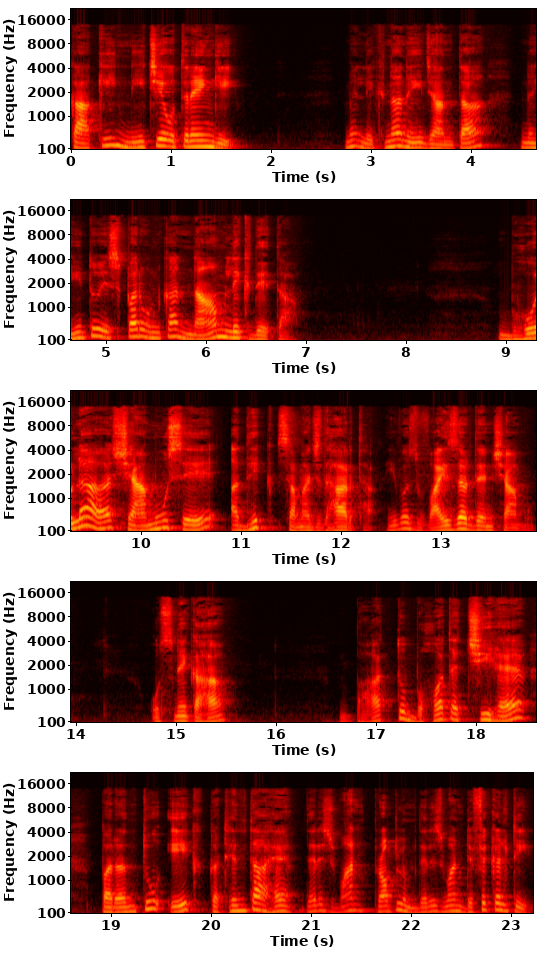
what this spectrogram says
काकी नीचे उतरेंगी। मैं लिखना नहीं जानता, नहीं तो इस पर उनका नाम लिख देता। भोला श्यामू से अधिक समझदार था। He was wiser than Shyamu उसने कहा, बात तो बहुत अच्छी है, परंतु एक कठिनता है। There is one problem there is one difficulty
